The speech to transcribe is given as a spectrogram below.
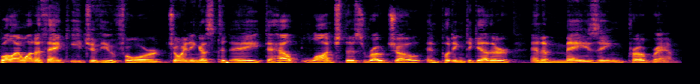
Well, I want to thank each of you for joining us today to help launch this roadshow and putting together an amazing program.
